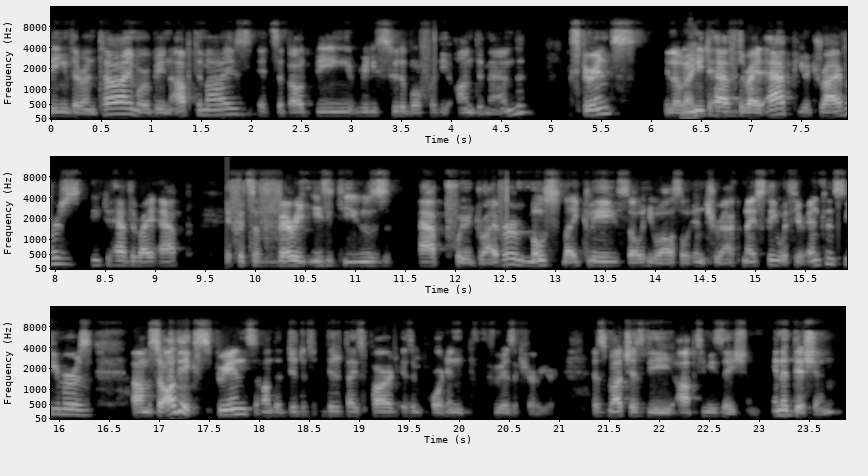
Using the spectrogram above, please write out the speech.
being there on time or being optimized. It's about being really suitable for the on demand experience You know, right. you need to have the right app. Your drivers need to have the right app. If it's a very easy to use app for your driver, most likely, so he will also interact nicely with your end consumers. Um, so all the experience on the digit- digitized part is important for you as a carrier, as much as the optimization. In addition,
